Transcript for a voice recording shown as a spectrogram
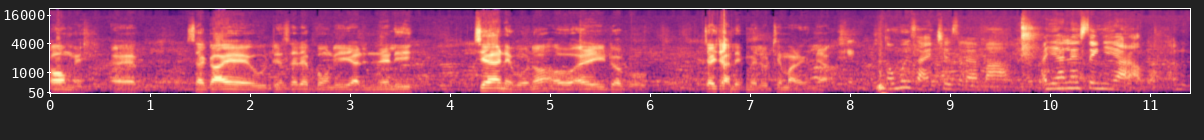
ကောင်းမယ်အဲဇက်ကားရဲ့ဟိုတင်ဆက်တဲ့ပုံလေးရတယ်နည်းနည်းလေး ကျန်းနေပေါ့နော်ဟိုအဲ့ဒီအတွက်ကိုကြိုက်ကြလိမ့်မယ်လို့ထင်ပါတယ်ခင်ဗျသုံးမွေဆိုင်ချစ်စလန်မှာအရင်လဲစိတ်ညစ်ရတာပေါ့အဲ့လို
